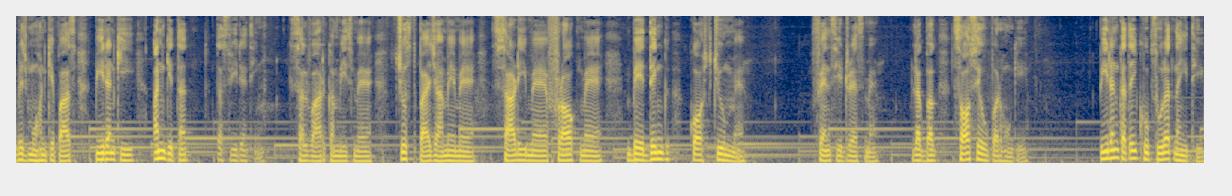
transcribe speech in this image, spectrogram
ब्रिजमोहन के पास पीरन की अनगिनत तस्वीरें थीं। सलवार कमीज़ में, चुस्त पायजामे में, साड़ी में, फ्रॉक में, बेदिंग कॉस्ट्यूम में, फैंसी ड्रेस में, लगभग सौ से ऊपर होंगी। पीरन कतई खूबसूरत नहीं थी,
